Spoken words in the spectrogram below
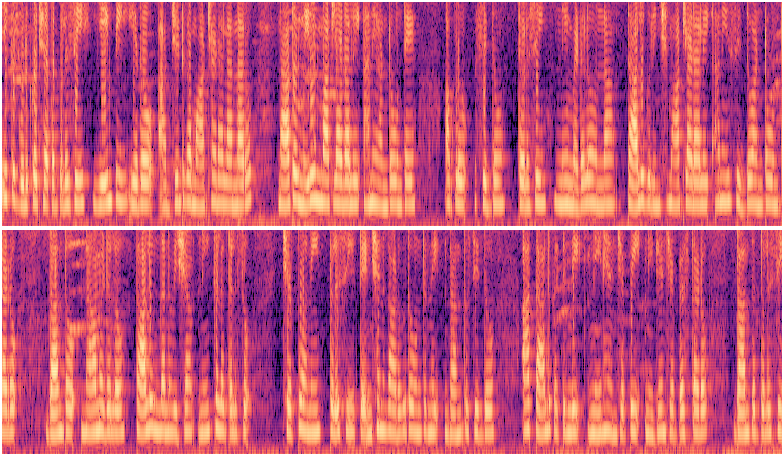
ఇక గుడికి వచ్చాక తులసి ఏంటి? ఏదో అర్జెంటుగా మాట్లాడాలన్నారు. నాతో మీరేం మాట్లాడాలి? అని అంటూ ఉంటే అప్పుడు సిద్ధు తులసి నీ మెడలో ఉన్న తాళి గురించి మాట్లాడాలి అని సిద్ధు అంటూ ఉంటాడు. దాంతో నా మెడలో తాళుందన్న విషయం నీకెలా తెలుసు? చెప్పు అని తులసి టెన్షన్గా అడుగుతూ ఉంటుంది. దాంతో సిద్ధు ఆ తాళి కట్టింది నేనే అని చెప్పి నిజం చెప్పేస్తాడు. దాంతో తులసి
